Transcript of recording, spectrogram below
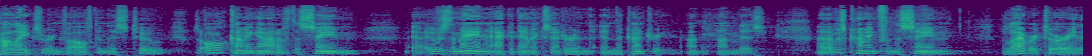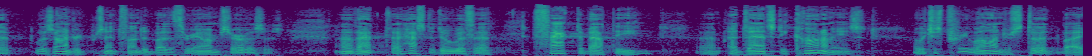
colleagues were involved in this too. It was all coming out of the same, uh, it was the main academic center in the, in the country on, on this. That was coming from the same laboratory that was 100% funded by the three armed services. Uh, that uh, has to do with a fact about the uh, advanced economies, which is pretty well understood by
